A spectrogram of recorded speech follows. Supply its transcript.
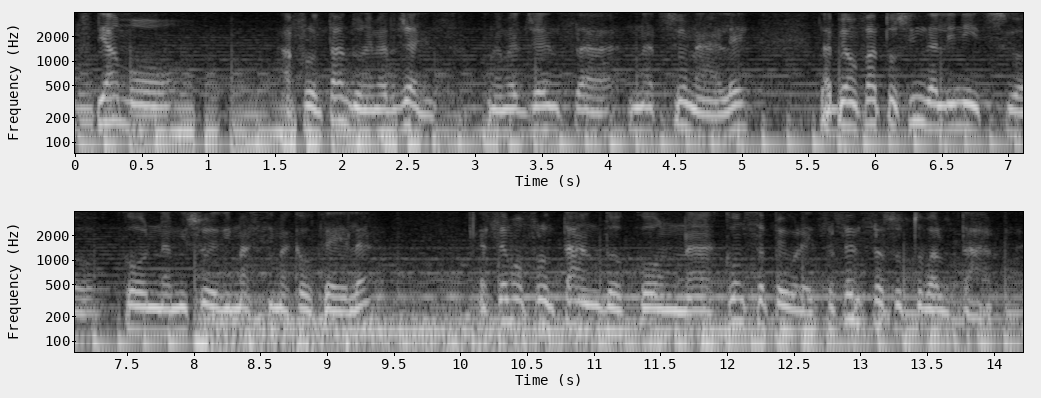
Stiamo affrontando un'emergenza, un'emergenza nazionale. L'abbiamo fatto sin dall'inizio con misure di massima cautela, la stiamo affrontando con consapevolezza, senza sottovalutarle.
